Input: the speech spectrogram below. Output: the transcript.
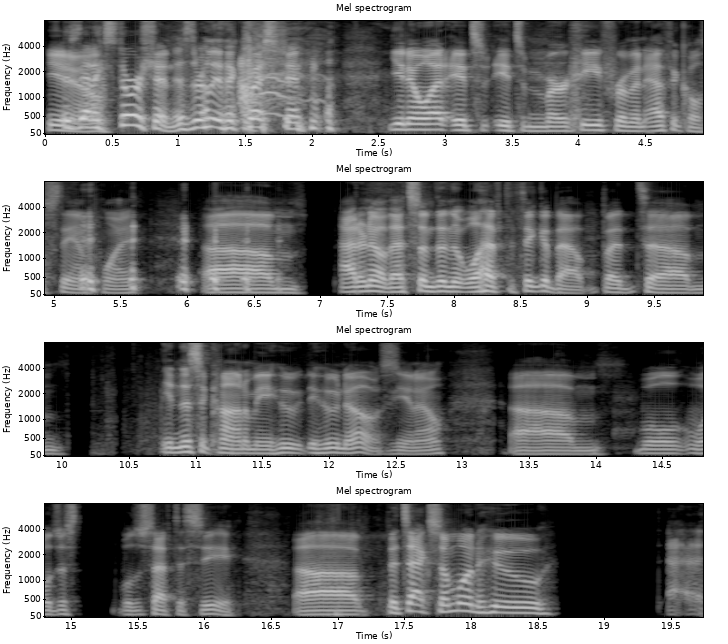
You Is that extortion? Is really the question. you know what? It's it's murky from an ethical standpoint. Um, I don't know. That's something that we'll have to think about. But um, in this economy, who who knows? You know, um, we'll we'll just we'll just have to see. Uh, but Zach, someone who uh,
